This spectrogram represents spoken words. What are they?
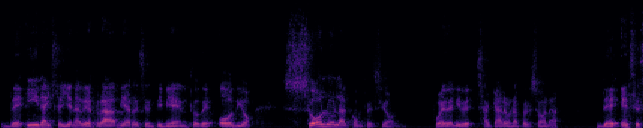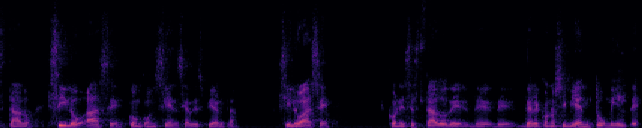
de ira y se llena de rabia, resentimiento, de odio. Solo la confesión puede sacar a una persona de ese estado si lo hace con conciencia despierta, si lo hace con ese estado de, reconocimiento humilde,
